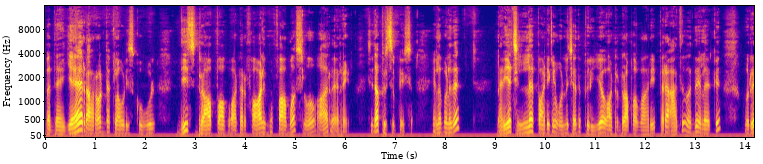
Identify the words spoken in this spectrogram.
When the air around the cloud is cool, this drop of water fall in the form of snow or rain. இதுதான் precipitation. என்ன பண்ணுது நிறைய சின்ன பார்ட்டிகள் ஒன்று சேர்ந்து பெரிய வாட்டர் ட்ராப்பாக மாறி பிற அது வந்து எனக்கு ஒரு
